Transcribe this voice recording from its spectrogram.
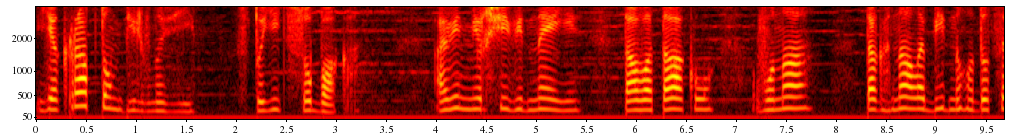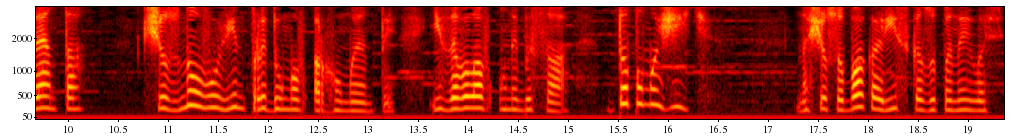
Як раптом біль в нозі стоїть собака, а він міршів від неї та в атаку вона так гнала бідного доцента, що знову він придумав аргументи і заволав у небеса Допоможіть! На що собака різко зупинилась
